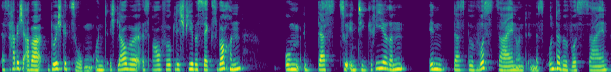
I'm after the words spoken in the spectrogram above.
das habe ich aber durchgezogen und ich glaube, es braucht wirklich vier bis sechs Wochen, um das zu integrieren in das Bewusstsein und in das Unterbewusstsein,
